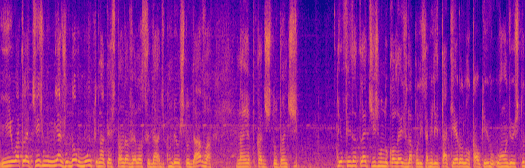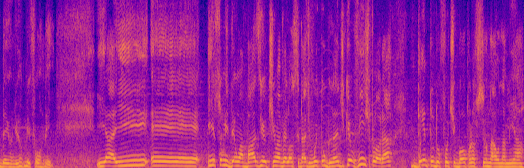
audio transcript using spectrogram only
e o atletismo me ajudou muito na questão da velocidade. Quando eu estudava, na época de estudante, eu fiz atletismo no colégio da Polícia Militar, que era o local que, onde eu estudei, onde eu me formei. E aí é, isso me deu uma base e eu tinha uma velocidade muito grande que eu vim explorar dentro do futebol profissional na minha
